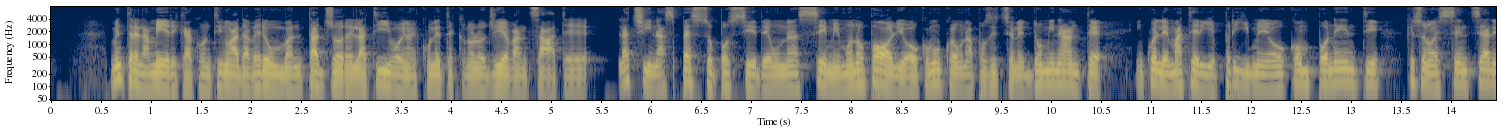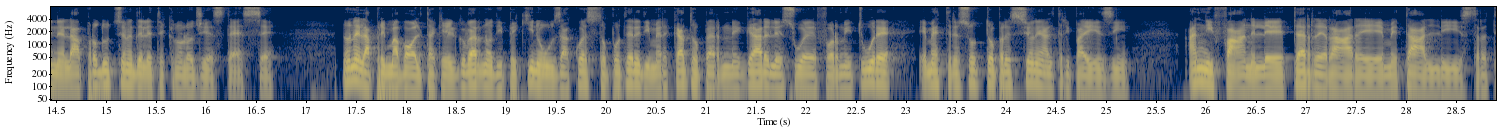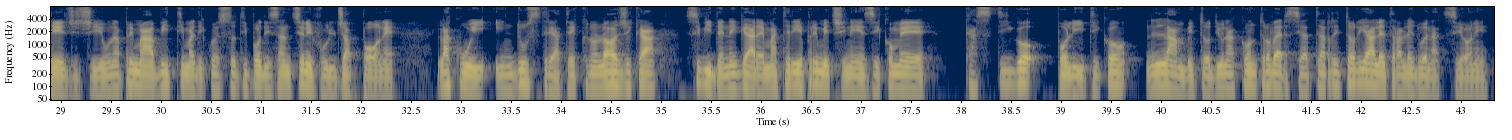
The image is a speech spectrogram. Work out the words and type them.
Mentre l'America continua ad avere un vantaggio relativo in alcune tecnologie avanzate, la Cina spesso possiede un semi-monopolio o comunque una posizione dominante in quelle materie prime o componenti che sono essenziali nella produzione delle tecnologie stesse. Non è la prima volta che il governo di Pechino usa questo potere di mercato per negare le sue forniture e mettere sotto pressione altri paesi. Anni fa, nelle terre rare e metalli strategici, una prima vittima di questo tipo di sanzioni fu il Giappone, la cui industria tecnologica si vide negare materie prime cinesi come castigo politico nell'ambito di una controversia territoriale tra le due nazioni.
